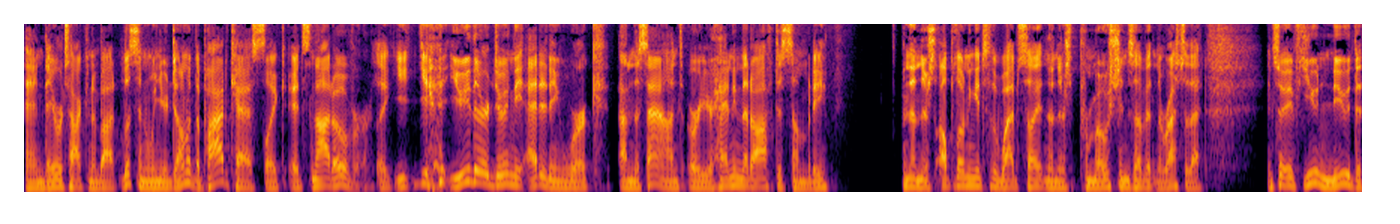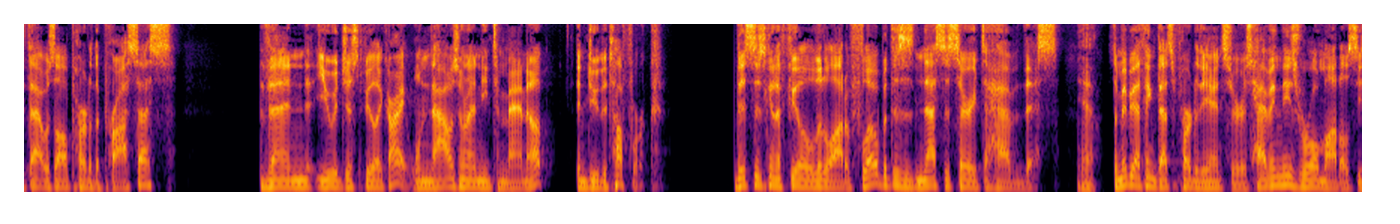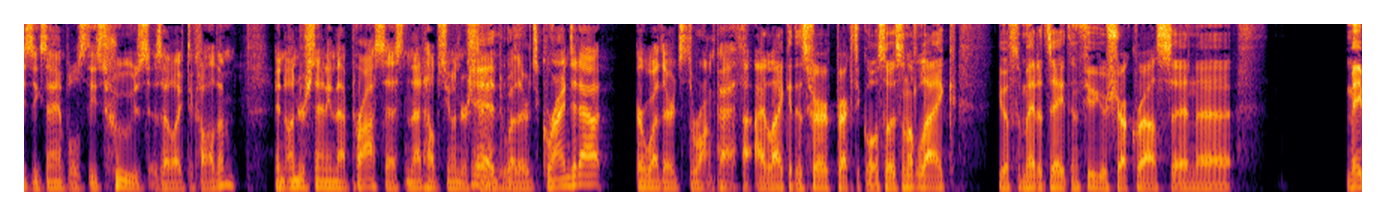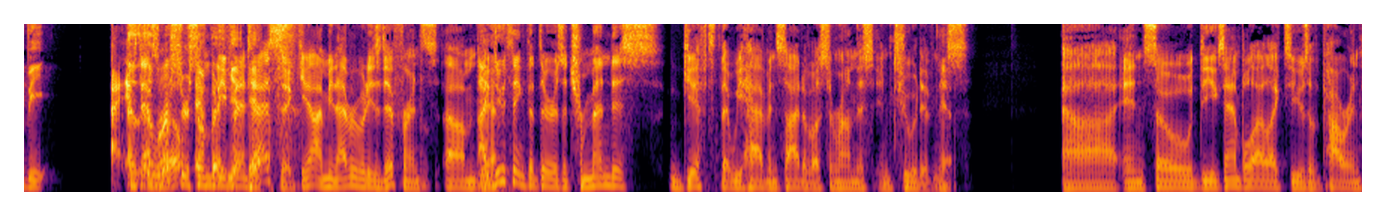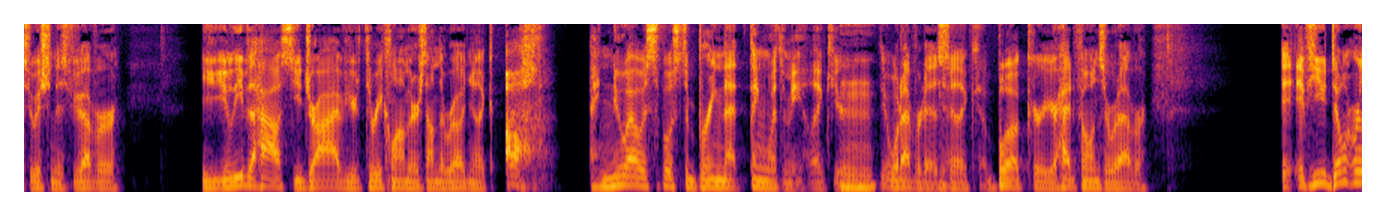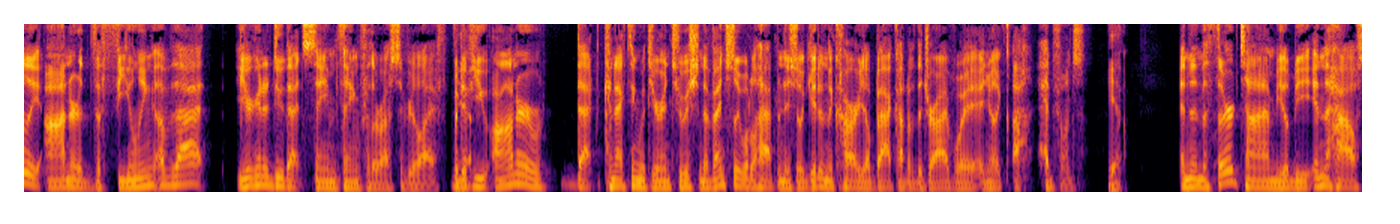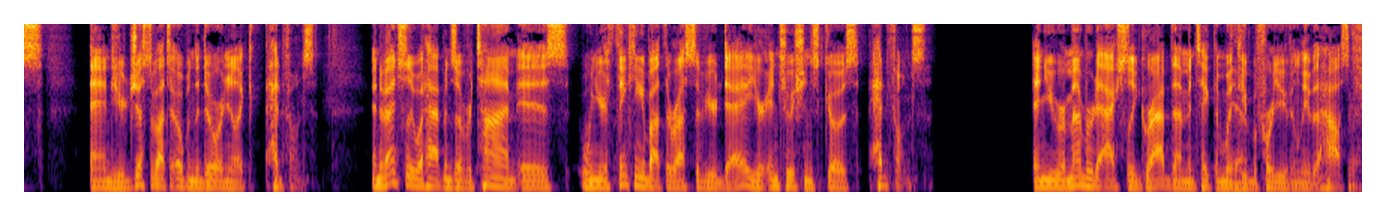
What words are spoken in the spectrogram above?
and they were talking about, listen, when you're done with the podcast, like it's not over. Like you, you either are doing the editing work on the sound or you're handing that off to somebody. And then there's uploading it to the website and then there's promotions of it and the rest of that. And so if you knew that that was all part of the process, then you would just be like, all right, well, now's when I need to man up and do the tough work. This is going to feel a little out of flow, but this is necessary to have this. Yeah. So maybe I think that's part of the answer is having these role models, these examples, these who's, as I like to call them, and understanding that process. And that helps you understand Yeah. whether it's grind it out or whether it's the wrong path. I, like it. It's very practical. So it's not like you have to meditate and feel your chakras and uh, maybe if that works well. for somebody, that- yeah, yeah. fantastic. Yeah. I mean, everybody's different. Um, I do think that there is a tremendous gift that we have inside of us around this intuitiveness. Uh, and so the example I like to use of the power intuition is if you've ever, you, you leave the house, you drive, you're three kilometers down the road, and you're like, oh, I knew I was supposed to bring that thing with me, like your Mhm. whatever it is, like a book or your headphones or whatever. If you don't really honor the feeling of that, you're going to do that same thing for the rest of your life. But if you honor that connecting with your intuition, eventually what will happen is you'll get in the car, you'll back out of the driveway, and you're like, ah, headphones. And then the third time, you'll be in the house and you're just about to open the door and you're like, headphones. And eventually, what happens over time is when you're thinking about the rest of your day, your intuition goes, headphones. And you remember to actually grab them and take them with Yeah. you before you even leave the house. Yeah.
